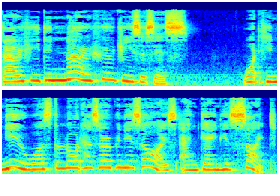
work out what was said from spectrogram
though he didn't know who Jesus is. What he knew was the Lord has opened his eyes and gained his sight.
